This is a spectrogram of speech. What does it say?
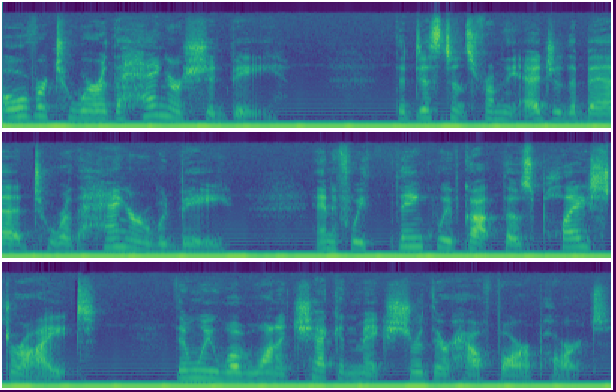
over to where the hanger should be, the distance from the edge of the bed to where the hanger would be. And if we think we've got those placed right, then we would want to check and make sure they're how far apart.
